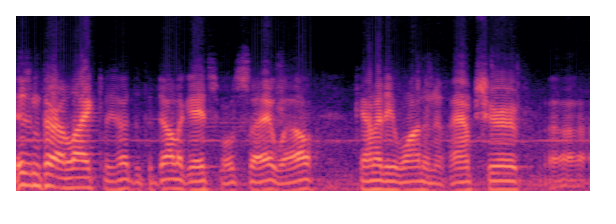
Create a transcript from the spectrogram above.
isn't there a likelihood that the delegates will say, well, Kennedy won in New Hampshire, uh,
